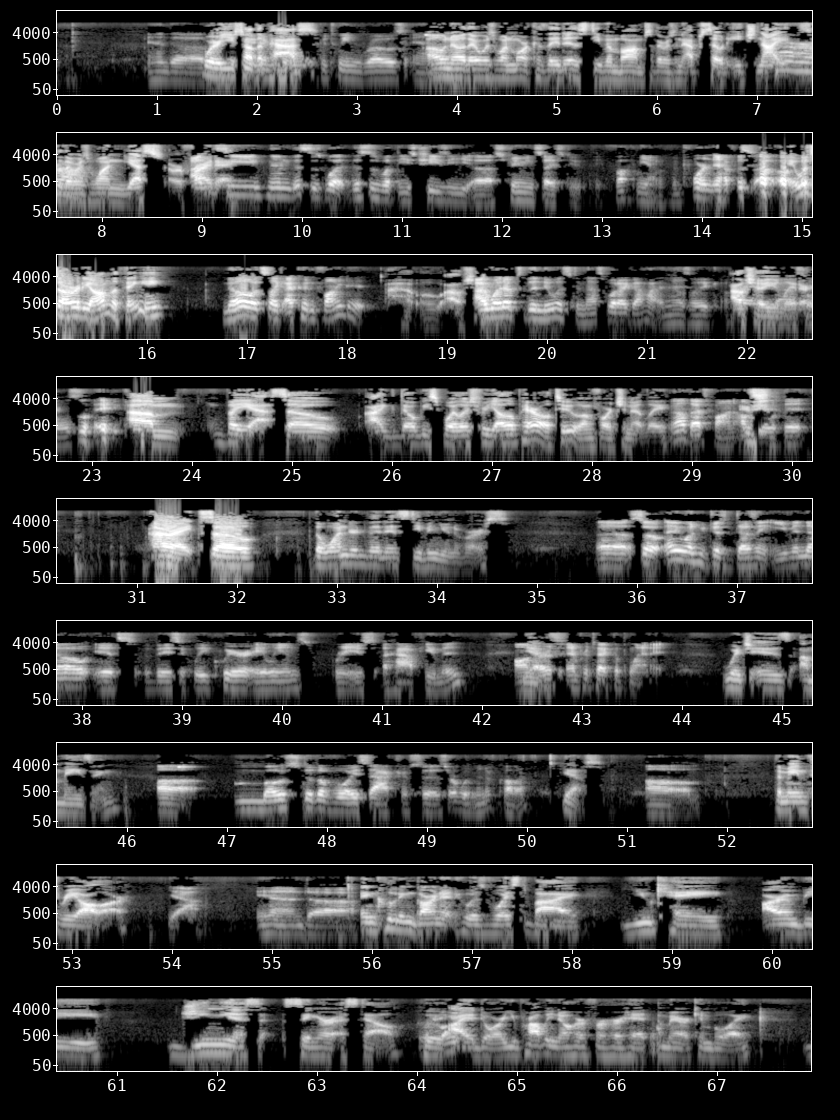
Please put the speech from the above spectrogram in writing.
and uh, Where you saw the pass? between Rose and Oh no, there was one more because they did a Steven Bomb, so there was an episode each night. So there was one yes or I Friday. see, and this is what this is what these cheesy uh, streaming sites do. Fuck me out of important episode. It was already on the thingy. no, it's like I couldn't find it. Oh, I'll show I you. went up to the newest, and that's what I got, and I was like, I'll "Oh, show you later." Like, Um, but yeah, so I there'll be spoilers for Yellow Peril too, unfortunately. oh, that's fine. I'll deal with it. All right, so the wonder that is Steven Universe. Uh, so anyone who just doesn't even know, it's basically queer aliens raise a half human on Yes. Earth and protect the planet. which is amazing. Uh, most of the voice actresses are women of color. Yes, Um, the main three all are, yeah, and uh, including Garnet, who is voiced by UK R&B genius singer Estelle, who Right. I adore. You probably know her for her hit American Boy,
